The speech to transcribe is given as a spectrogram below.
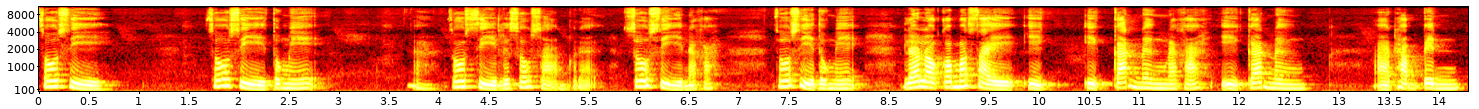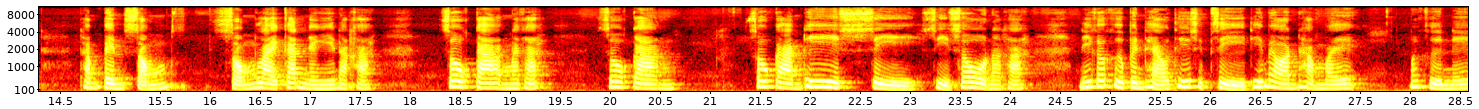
โซ่สี่โซ่สี่ตรงนี้อ่าโซ่สี่หรือโซ่สามก็ได้ โซ่สี่นะคะ โซ่สี่ตรงนี้ แล้วเราก็มาใส่อีกอีกกั้นหนึ่งนะคะ อีกกั้นหนึ่ง ทำเป็นทำเป็นสองสองลายกั้นอย่างนี้นะคะ โซ่กลางนะคะ โซ่กลาง โซ่กลางที่สี่สี่โซ่นะคะ นี่ก็คือเป็นแถวที่สิบสี่ที่แม่ออนทำไว้เมื่อคืนนี้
